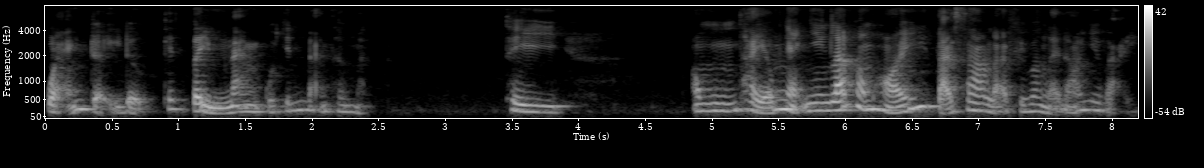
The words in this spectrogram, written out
quản trị được cái tiềm năng của chính bản thân mình. Thì ông thầy ông ngạc nhiên lắm ông hỏi tại sao lại phi vân lại nói như vậy?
